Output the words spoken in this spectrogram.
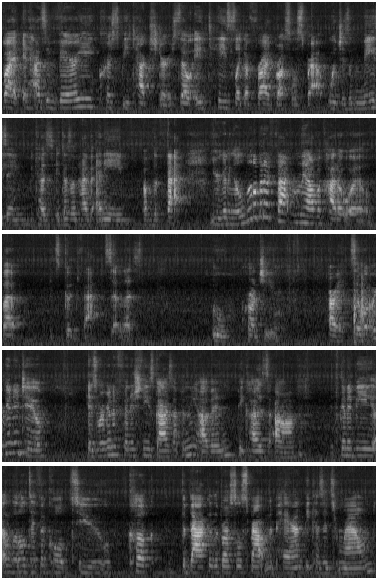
but it has a very crispy texture, so it tastes like a fried Brussels sprout, which is amazing because it doesn't have any of the fat. You're getting a little bit of fat from the avocado oil, but it's good fat, so that's, ooh, crunchy. All right, so what we're gonna do is we're gonna finish these guys up in the oven because um, it's gonna be a little difficult to cook the back of the Brussels sprout in the pan because it's round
